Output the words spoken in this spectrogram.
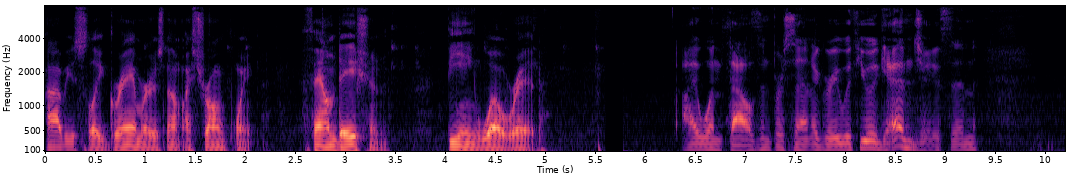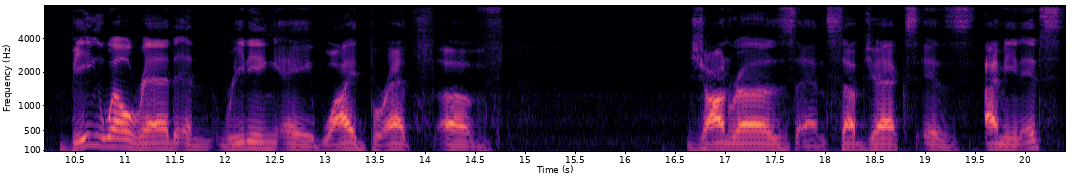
Obviously, grammar is not my strong point. Foundation, being well read. I 1000% agree with you again, Jason. Being well read and reading a wide breadth of genres and subjects is, I mean, it's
